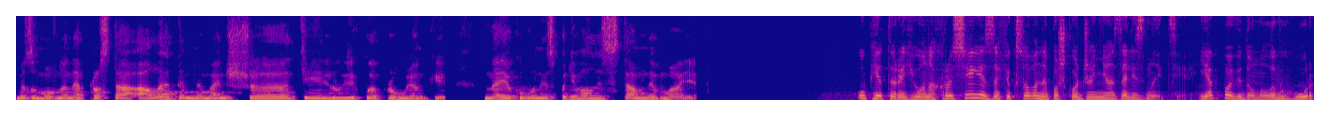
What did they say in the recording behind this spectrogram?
безумовно, не проста, але тим не менш тієї лю- прогулянки, на яку вони сподівались, там немає. У п'яти регіонах Росії зафіксоване пошкодження залізниці. Як повідомили в ГУР,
